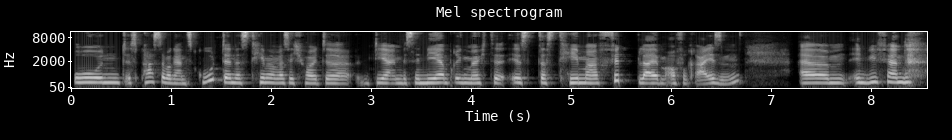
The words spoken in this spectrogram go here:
Und es passt aber ganz gut, denn das Thema, was ich heute dir ein bisschen näher bringen möchte, ist das Thema Fit bleiben auf Reisen. Ähm, inwiefern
